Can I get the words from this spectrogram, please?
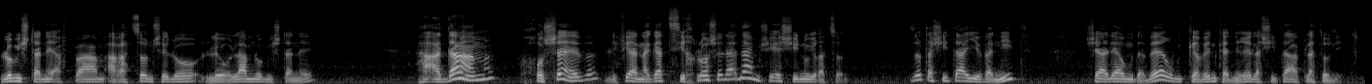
לא משתנה אף פעם, הרצון שלו לעולם לא משתנה. האדם חושב, לפי הנהגת שכלו של האדם, שיש שינוי רצון. זאת השיטה היוונית שעליה הוא מדבר, הוא מתכוון כנראה לשיטה הפלטונית.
